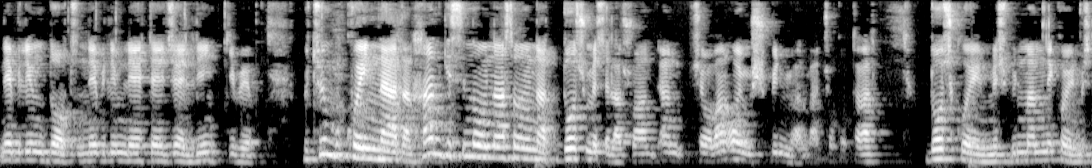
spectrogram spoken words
ne bileyim DOT, ne bileyim LTC, Link gibi. Bütün bu coin'lerden hangisini oynarsan oynat. Doge mesela şu an en şey olan oymuş bilmiyorum ben çok o kadar. Doge coin'miş bilmem ne coin'miş.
